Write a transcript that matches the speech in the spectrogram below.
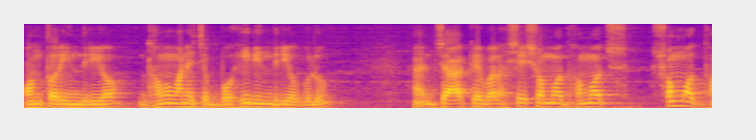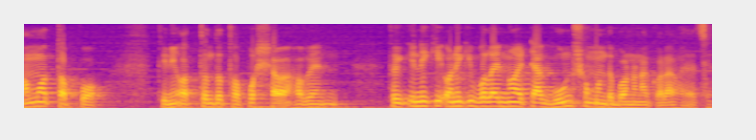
অন্তর ইন্দ্রিয় ধম মানে হচ্ছে বহির ইন্দ্রিয়গুলো হ্যাঁ যাকে বলা হয় সেই সমধম সমধম তপ। তিনি অত্যন্ত তপস্যা হবেন। তো এনেকে অনেকেই বলা হয় নয়টা গুণ সম্বন্ধে বর্ণনা করা হয়েছে।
